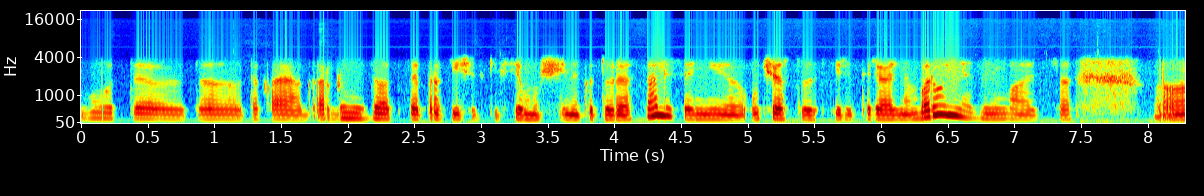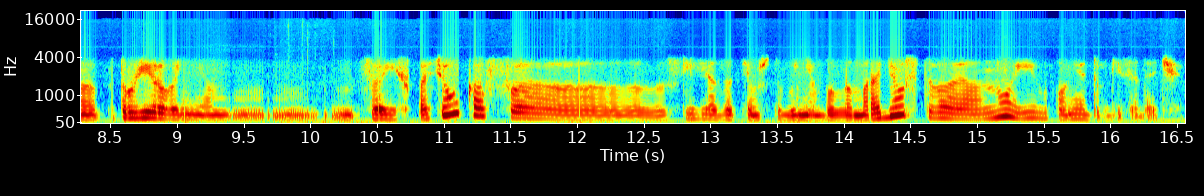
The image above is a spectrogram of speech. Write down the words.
Вот э, это такая организация, практически все мужчины, которые остались, они участвуют в территориальной обороне, занимаются э, патрулированием своих поселков, э, следят за тем, чтобы не было мародерства, ну и выполняют другие задачи.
